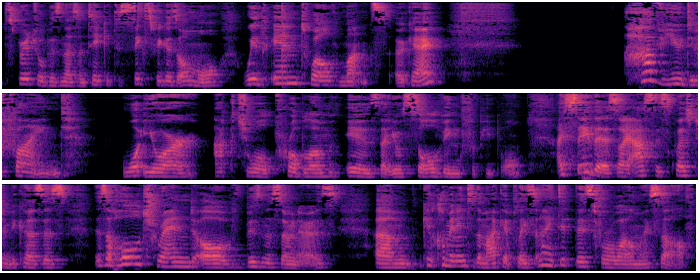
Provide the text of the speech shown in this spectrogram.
spiritual business and take it to six figures or more within 12 months. Okay. Have you defined what your actual problem is that you're solving for people? I say this, I ask this question because there's, there's a whole trend of business owners um, coming into the marketplace, and I did this for a while myself,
